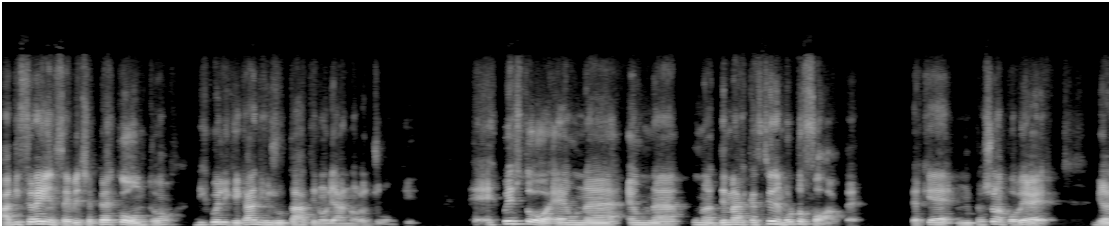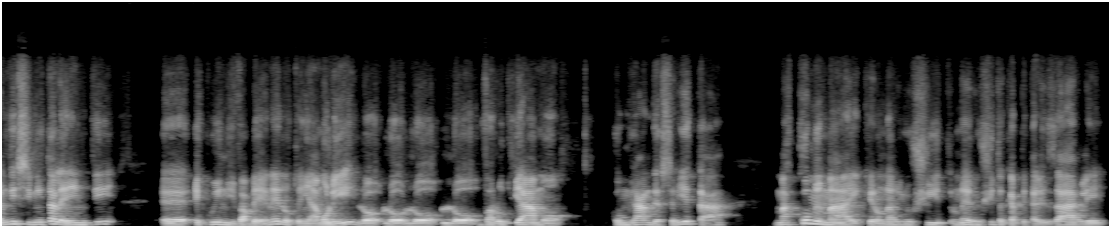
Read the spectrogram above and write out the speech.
a differenza invece per contro di quelli che grandi risultati non li hanno raggiunti. E questo è, una, è una, una demarcazione molto forte, perché una persona può avere grandissimi talenti eh, e quindi va bene, lo teniamo lì, lo, lo, lo, lo valutiamo con grande serietà, ma come mai che non riuscito, non è riuscito a capitalizzarli?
